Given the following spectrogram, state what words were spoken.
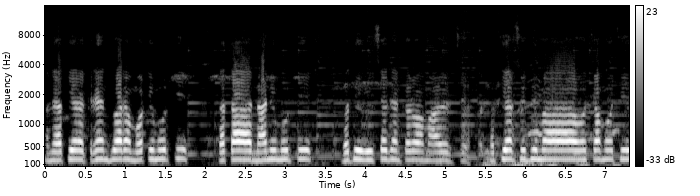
અને અત્યારે ક્રેન દ્વારા મોટી મૂર્તિ તથા નાની મૂર્તિ બધી વિસર્જન કરવામાં આવેલ છે અત્યાર સુધીમાં ઓછામાં ઓછી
